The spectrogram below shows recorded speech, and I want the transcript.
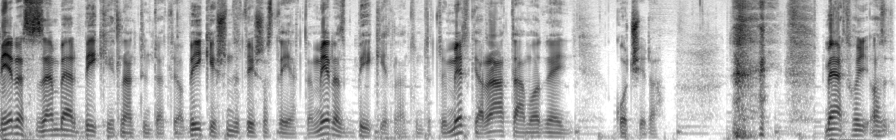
miért lesz az ember békétlen tüntető? A békés tüntetés azt értem. Miért lesz békétlen tüntető? Miért kell rátámadni egy kocsira? Mert hogy az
